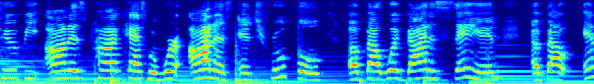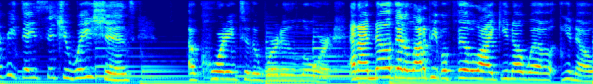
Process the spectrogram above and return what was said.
To Be Honest podcast where we're honest and truthful about what God is saying about everyday situations according to the word of the Lord. And I know that a lot of people feel like, you know, well, you know,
